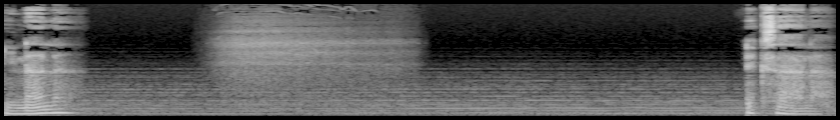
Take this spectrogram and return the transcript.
Inhala. Exhala.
